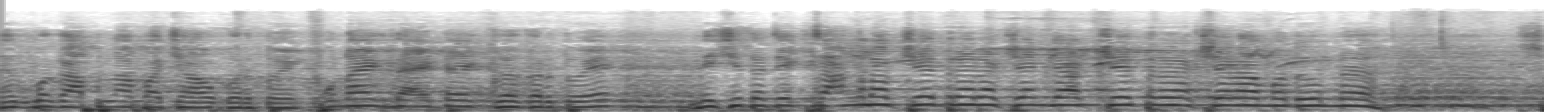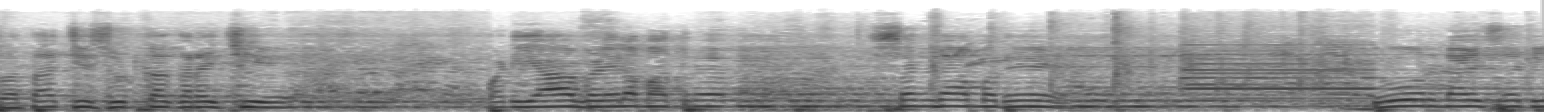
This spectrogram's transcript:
लगभग आपला बचाव करतोय. पुन्हा एकदा अटॅक करतोय. निश्चितच एक चांगलं क्षेत्ररक्षण ज्या क्षेत्ररक्षणामधून स्वतःची सुटका करायची आहे. पण या वेळेला मात्र संघामध्ये डोर डायसाठी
